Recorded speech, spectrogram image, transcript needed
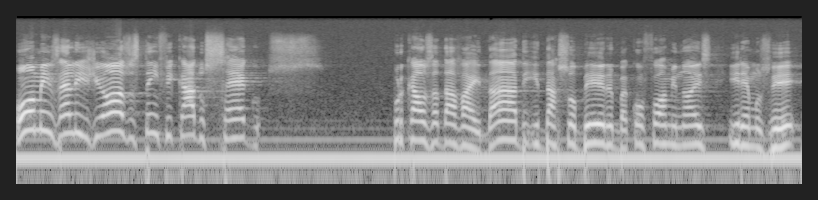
Homens religiosos têm ficado cegos por causa da vaidade e da soberba, conforme nós iremos ver.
